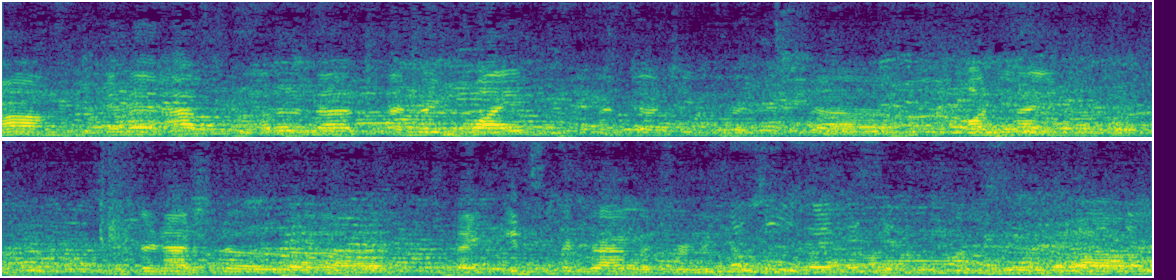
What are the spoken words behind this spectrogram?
Um, and then after, other than that, I'm doing Quiet. I'm judging this uh, online international uh, like Instagram, but for videos. Um,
